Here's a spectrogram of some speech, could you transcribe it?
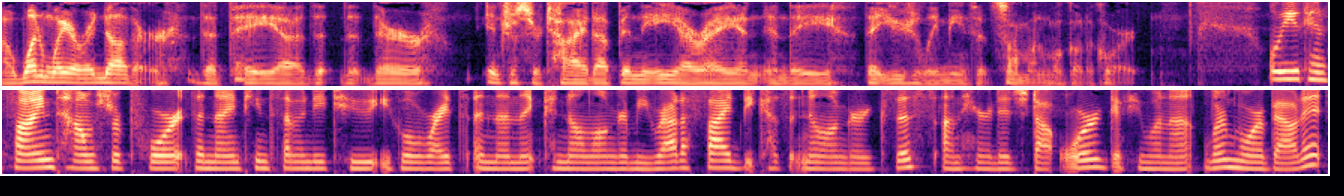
uh, one way or another that they uh, that, that their interests are tied up in the ERA, and, and they that usually means that someone will go to court. Well, you can find Tom's report, the 1972 Equal Rights Amendment can no longer be ratified because it no longer exists on heritage.org if you want to learn more about it.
